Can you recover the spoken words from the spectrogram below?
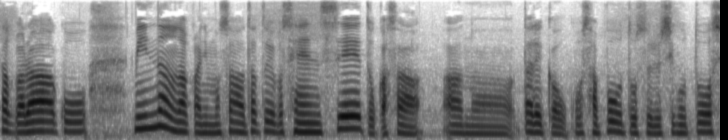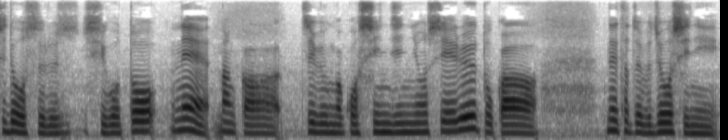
だからこうみんなの中にもさ例えば先生とかさあの誰かをこうサポートする仕事を指導する仕事ねなんか自分がこう新人に教えるとかね例えば上司に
